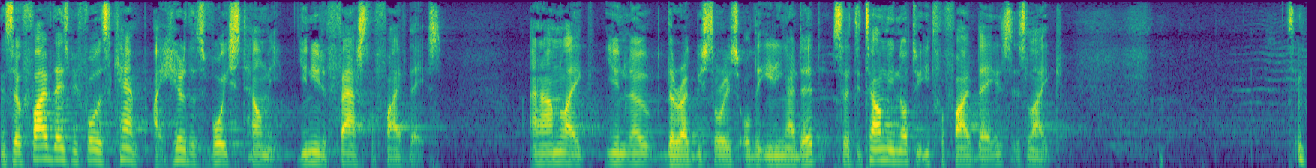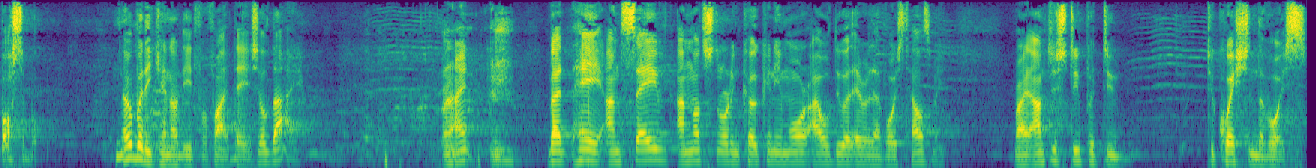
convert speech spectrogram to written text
And so, five days before this camp, I hear this voice tell me, You need to fast for five days. And I'm like, You know, the rugby stories, all the eating I did. So, to tell me not to eat for five days is like, it's impossible. Nobody cannot eat for five days, you'll die. Right? but hey, I'm saved. I'm not snorting coke anymore. I will do whatever that voice tells me. Right? I'm too stupid to, to question the voice.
